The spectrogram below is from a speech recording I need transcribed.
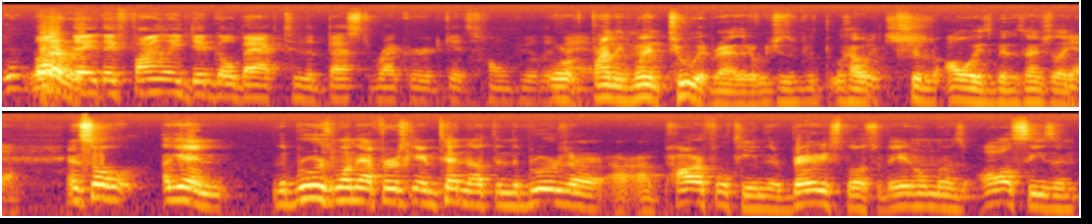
maybe. Well, they, they finally did go back to the best record gets home field Or finally went to it, rather, which is how it should have always been, essentially. Yeah. And so, again, the Brewers won that first game 10 nothing. The Brewers are, are a powerful team. They're very explosive. They hit home runs all season.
